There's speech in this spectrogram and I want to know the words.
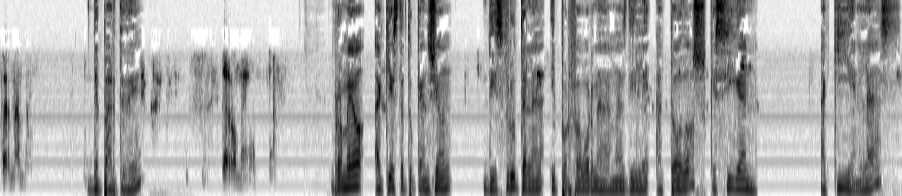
Fernanda, ¿De parte de? de Romeo. Romeo, aquí está tu canción, disfrútala y por favor nada más dile a todos que sigan aquí en las...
